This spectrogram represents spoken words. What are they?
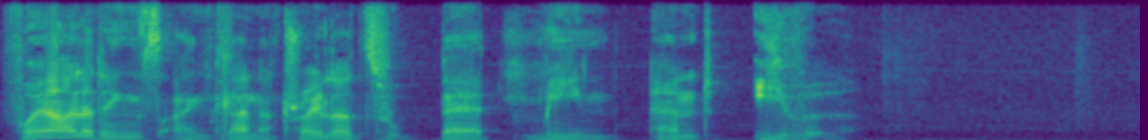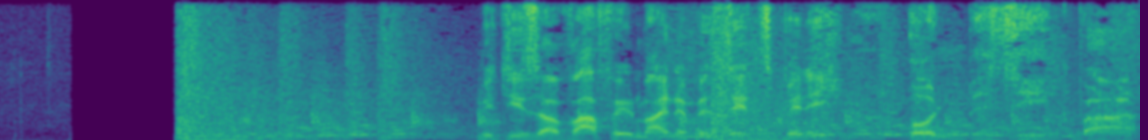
Vorher allerdings ein kleiner Trailer zu Bad, Mean and Evil. Mit dieser Waffe in meinem Besitz bin ich unbesiegbar.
